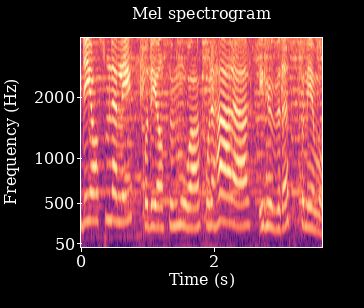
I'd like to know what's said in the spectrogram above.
Det är jag som är Nelly Och det är jag som är Moa. och det här är I huvudet på Nemo.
